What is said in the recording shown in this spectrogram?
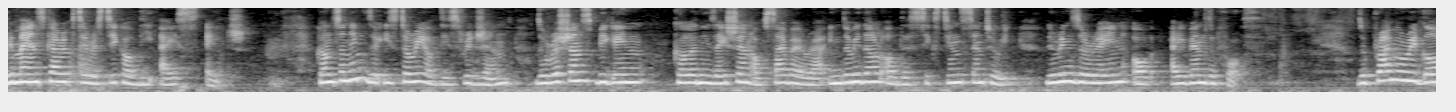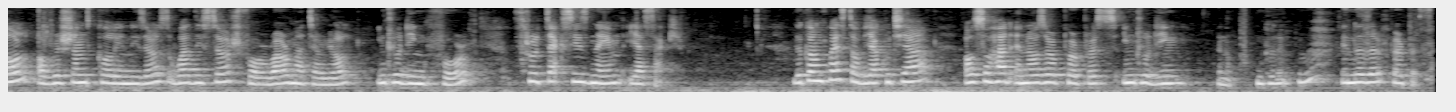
remains characteristic of the Ice Age. Concerning the history of this region, the Russians began colonization of Siberia in the middle of the 16th century during the reign of Ivan IV. The primary goal of Russian colonizers was the search for rare material, including fur, through taxis named Yasak. The conquest of Yakutia also had another purpose, including no, another purpose.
